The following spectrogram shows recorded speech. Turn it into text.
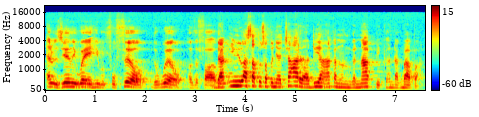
And it was the only way he would fulfill the will of the Father. Dan inilah satu-satunya cara dia akan menggenapi kehendak Bapa.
